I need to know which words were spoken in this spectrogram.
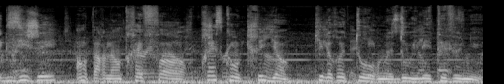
Exigé, en parlant très fort, presque en criant, qu'il retourne d'où il était venu.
